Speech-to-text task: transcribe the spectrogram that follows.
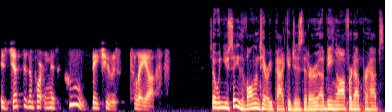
is just as important as who they choose to lay off. So when you say the voluntary packages that are uh, being offered up, perhaps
